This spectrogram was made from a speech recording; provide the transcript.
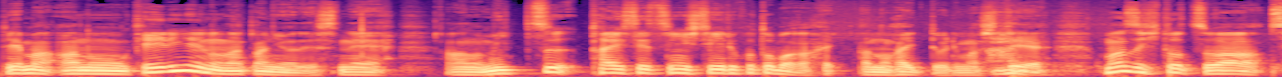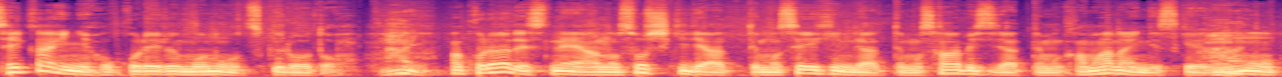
で、まあ、あの、経営理念の中にはですね、あの、3つ大切にしている言葉がはいあの入っておりまして、はいまず1つは、世界に誇れるものを作ろうと。はいまあ、これはですね、あの、組織であっても、製品であっても、サービスであっても構わないんですけれども、はい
